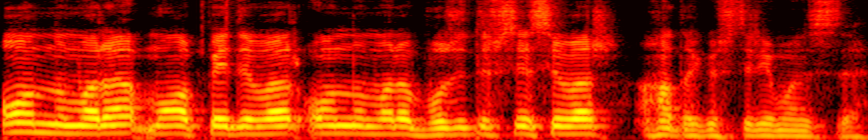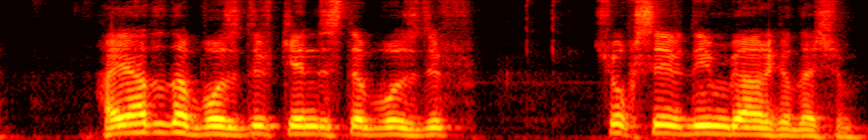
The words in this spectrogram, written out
10 numara muhabbeti var. 10 numara pozitif sesi var. Aha da göstereyim onu size. Hayatı da pozitif, kendisi de pozitif. Çok sevdiğim bir arkadaşım.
